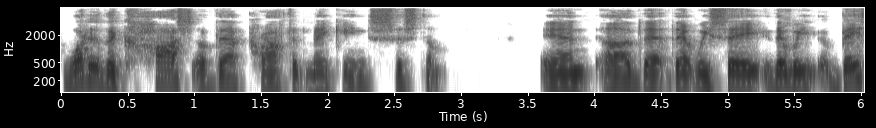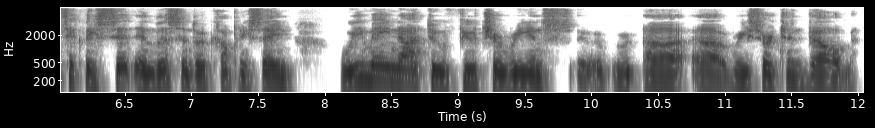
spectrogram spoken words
what are the costs of that profit making system? And uh, that that we say that we basically sit and listen to a company saying we may not do future re- uh, uh, research and development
